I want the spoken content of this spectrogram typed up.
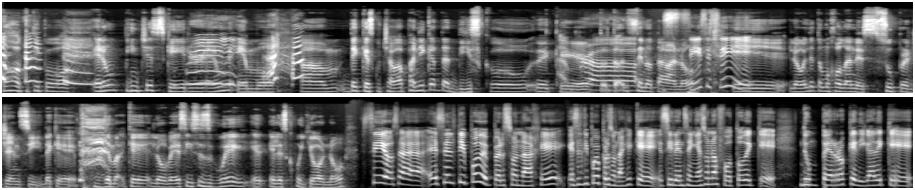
fuck, tipo, era un pinche skater, era un emo, um, de que escuchaba Panic at the Disco, de que se notaba, ¿no? Sí, sí, sí. Y luego el de Tom Holland es super Gen Z, de que, que lo ves y dices, güey, e-, él es como yo, ¿no? Sí, o sea, es el tipo de personaje, es el tipo de personaje que si le enseñas una foto de que, de un perro que diga de que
